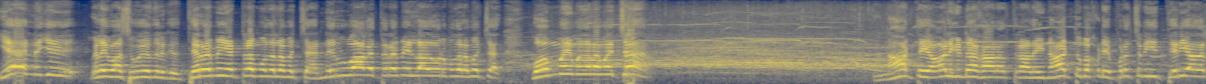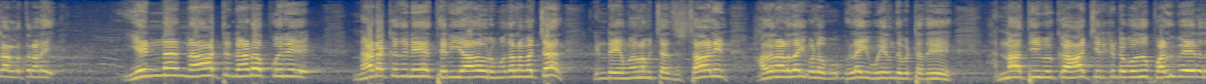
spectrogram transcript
ஏன் இன்னைக்கு விலைவாசி உயர்ந்திருக்கு திறமையற்ற முதலமைச்சர் நிர்வாக திறமை இல்லாத ஒரு முதலமைச்சர் பொம்மை முதலமைச்சர். நாட்டை ஆளுகின்ற காலத்தினாலே நாட்டு மக்களுடைய பிரச்சனையை தெரியாத காலத்தினாலே என்ன நாட்டு நடப்பு நடக்குதுன்னே தெரியாத ஒரு முதலமைச்சர் இன்றைய முதலமைச்சர் ஸ்டாலின். அதனால தான் இவ்வளவு விலை உயர்ந்து விட்டது. அண்ணா திமுக ஆட்சி இருக்கின்ற போது பல்வேறு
